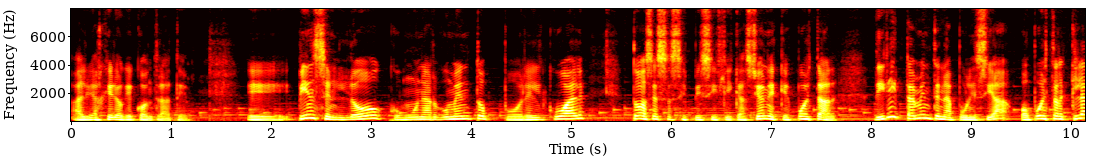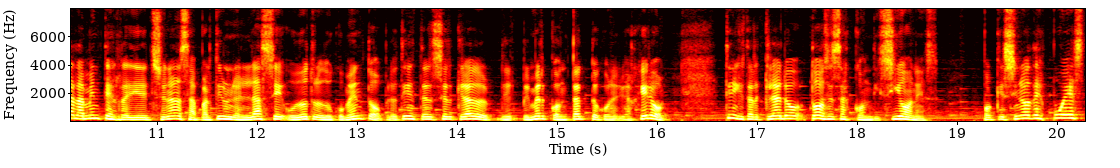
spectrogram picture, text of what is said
al viajero que contrate. Eh, piénsenlo como un argumento por el cual todas esas especificaciones que pueden estar directamente en la publicidad o pueden estar claramente redireccionadas a partir de un enlace u de otro documento, pero tiene que ser claro el primer contacto con el viajero, tiene que estar claro todas esas condiciones. Porque si no después,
